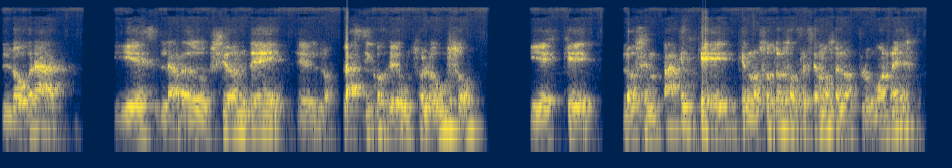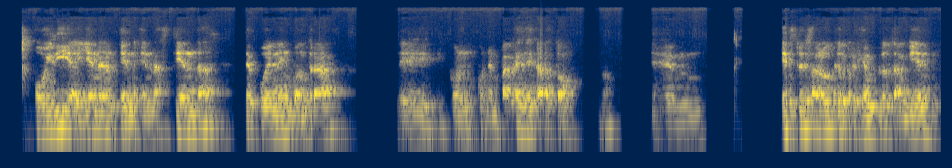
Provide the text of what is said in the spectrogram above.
lograr. Y es la reducción de eh, los plásticos de un solo uso. Y es que los empaques que, que nosotros ofrecemos en los plumones hoy día y en, en, las tiendas se pueden encontrar eh, con, con, empaques de cartón. ¿no? Em, esto es algo que, por ejemplo, también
